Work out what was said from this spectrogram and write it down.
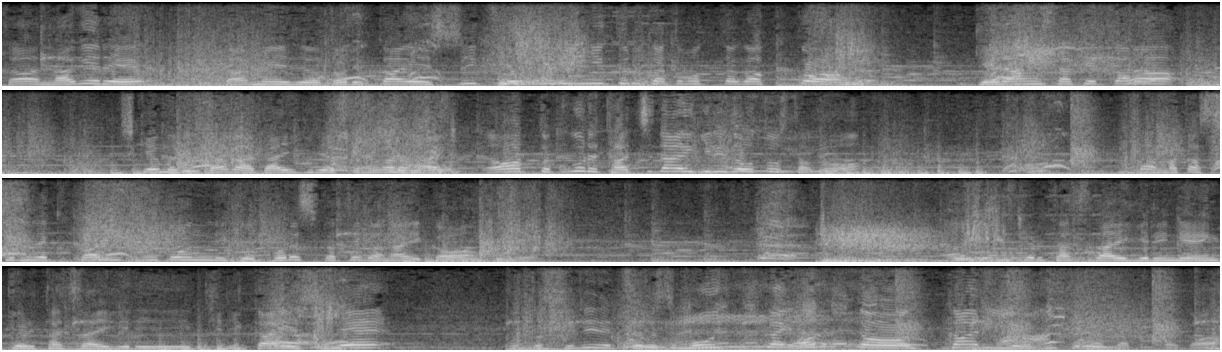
さあ投げでダメージを取り返し削りに来るかと思ったがここは下段先から血煙だが大切りはつながらない。あっとここで立ち台切りで落としたぞ。さあまた尻で果敢に飛び込んでいく。これしか手がないかワンフル遠距離立ち台切りに遠距離立ち台切り切り返してちょっと尻で潰しもう一回おっと怒りを見てなかったか。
